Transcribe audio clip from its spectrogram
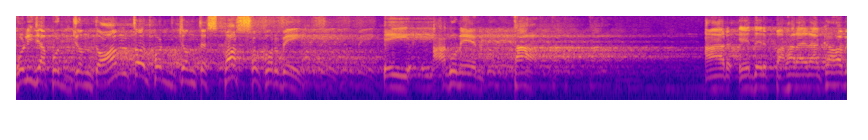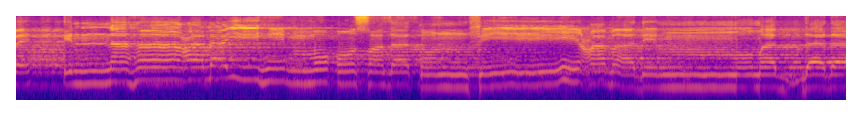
কলিজা পর্যন্ত অন্তর পর্যন্ত স্পর্শ করবে এই আগুনের তাপ আর এদের পাহারায় রাখা হবে। ইন্নাহা আলাইহিম মুসাদাতুন ফি আমাদিম মুমাদ্দাদা।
